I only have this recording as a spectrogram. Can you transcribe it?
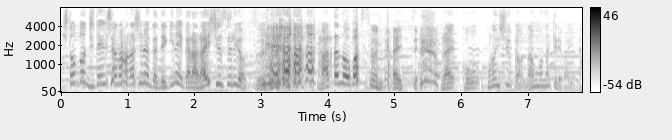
人と自転車の話なんかできねえから来週するよっつう。また伸ばすんかいって。来ここの1週間は何もなければいいな。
